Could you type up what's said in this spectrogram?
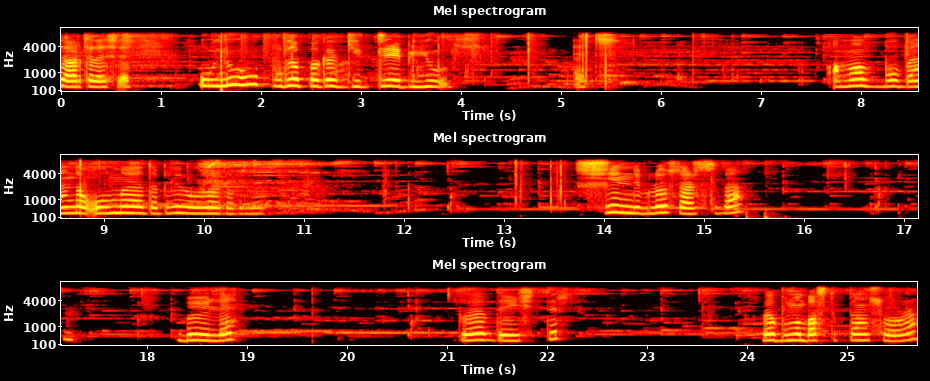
arkadaşlar. Oyunu burada bug'a girdirebiliyoruz. Evet. Ama bu bende olmayabilir, olabilir. Şimdi Brawl Stars'da böyle görev değiştir ve bunu bastıktan sonra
